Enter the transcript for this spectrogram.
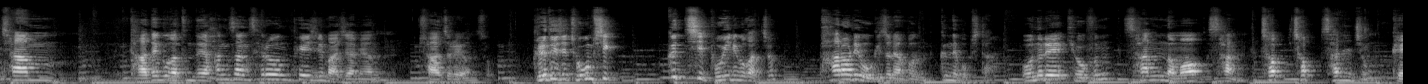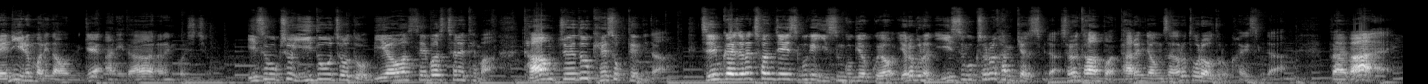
참 다 된 것 같은데 항상 새로운 페이지를 맞이하면 좌절의 연속. 그래도 이제 조금씩 끝이 보이는 것 같죠? 8월이 오기 전에 한번 끝내봅시다. 오늘의 교훈 산 넘어 산 첩첩산중 괜히 이런 말이 나오는 게 아니다라는 것이죠. 이승욱쇼 이도 저도 미아와 세바스찬의 테마 다음 주에도 계속됩니다. 지금까지 저는 천재 이승국의 이승국이었고요. 여러분은 이승국 쇼를 함께하셨습니다. 저는 다음번 다른 영상으로 돌아오도록 하겠습니다. 바이바이.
